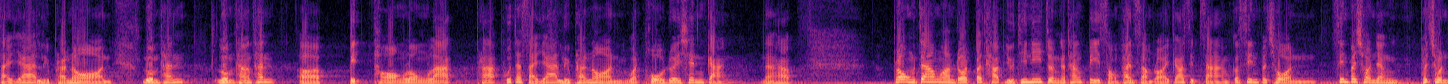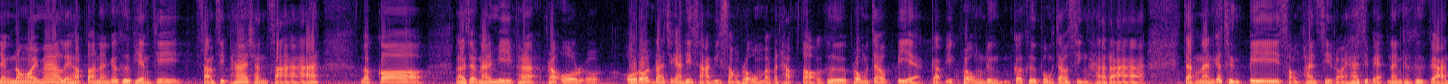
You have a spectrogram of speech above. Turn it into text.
สายญาติหรือพระนอน รวมทั้งรวมทั้งท่าน ปิดทองลงรักพระพุทธสายญาติหรือพระนอนวัดโพด้วยเช่นกันนะครับ พระองค์เจ้างอนรถประทับอยู่ที่นี่จนกระทั่งปี 2393 ก็สิ้นพระชน สิ้นพระชนยังพระชนยังน้อยมากเลยครับ ตอนนั้นก็คือเพียงที่ 35 ชันษา แล้วก็หลังจากนั้นมีพระพระโอโอรสรัชกาลที่ 3 อีก 2 พระองค์มาประทับต่อก็คือ พระองค์เจ้าเปียกกับอีกพระองค์หนึ่งก็คือพระองค์เจ้าสิงหารา จากนั้นก็ถึงปี 2451 นั่นก็คือการ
